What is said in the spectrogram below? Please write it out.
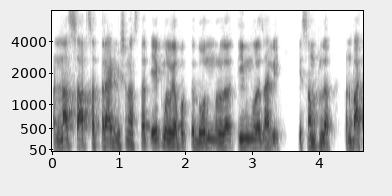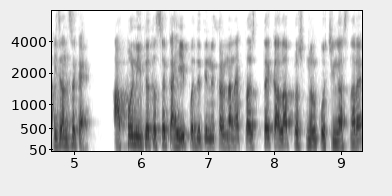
पन्नास साठ सत्तर ऍडमिशन असतात. एक मुलगा फक्त दोन मुलं तीन मुलं झाली की संपलं. पण बाकीच्यांचं काय? आपण इथं तसं काही पद्धतीने करणार नाही. प्रत्येकाला पर्सनल कोचिंग असणार आहे.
